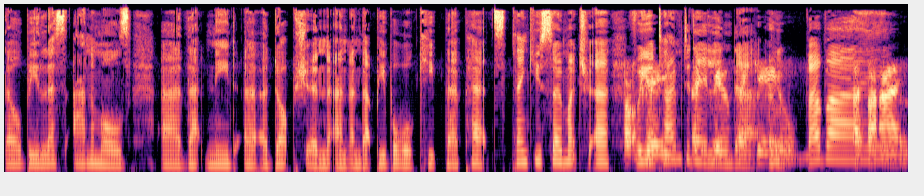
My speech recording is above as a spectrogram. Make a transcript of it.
there'll be less animals uh, that need uh, adoption and, and that people will keep their pets. Thank you so much uh, for your time today, thank you, Linda. thank you. Bye bye. Bye bye.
